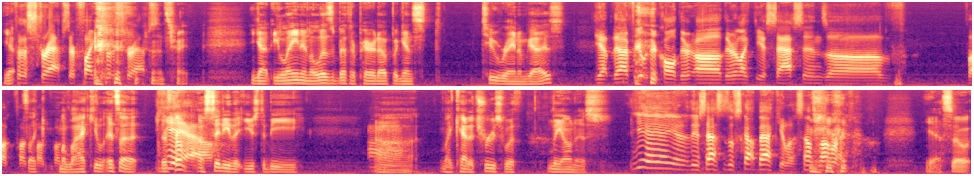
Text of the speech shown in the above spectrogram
Yep. For the straps, they're fighting for the straps. That's right. You got Elaine and Elizabeth are paired up against two random guys. yep. I forget what they're called. They're uh they're like the assassins of. Fuck. Fuck. It's like fuck. fuck. Melascula. It's a they're Yeah. from a city that used to be, uh, like had a truce with Leonis. Yeah, yeah, yeah. The assassins of Scott Bakula. Sounds about right. Yeah. So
